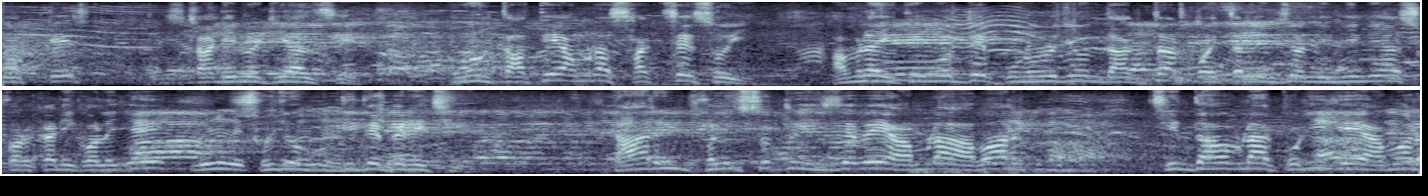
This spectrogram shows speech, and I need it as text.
মক টেস্ট স্টাডি মেটেরিয়ালসে এবং তাতে আমরা সাকসেস হই। আমরা ইতিমধ্যে পনেরো জন ডাক্তার, পঁয়তাল্লিশ জন ইঞ্জিনিয়ার সরকারি কলেজে সুযোগ দিতে পেরেছি। তার ফলশ্রুতি হিসেবে আমরা আবার চিন্তাভাবনা করি যে আমার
